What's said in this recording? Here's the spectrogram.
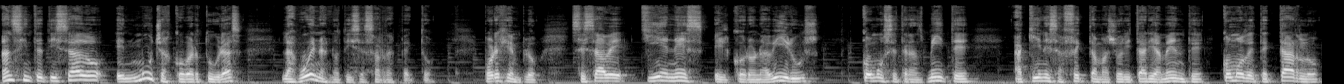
han sintetizado en muchas coberturas las buenas noticias al respecto. Por ejemplo, se sabe quién es el coronavirus, cómo se transmite, a quiénes afecta mayoritariamente, cómo detectarlo.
